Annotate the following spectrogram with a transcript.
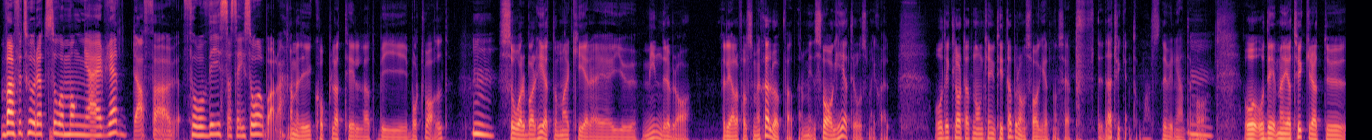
Varför tror du att så många är rädda för, för att visa sig sårbara? Ja men det är ju kopplat till att bli bortvald. Mm. Sårbarhet och markera är ju mindre bra. Eller i alla fall som jag själv uppfattar min svagheter hos mig själv. Och det är klart att någon kan ju titta på de svagheterna och säga det där tycker jag inte om alls, det vill jag inte ha. Mm. Och, och det, men jag tycker att du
